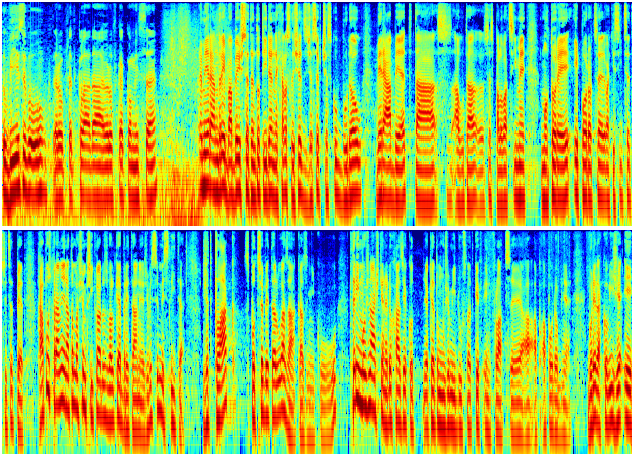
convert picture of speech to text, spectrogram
tu výzvu, kterou předkládá Evropská komise Premiér Andrej Babiš se tento týden nechal slyšet, že se v Česku budou vyrábět ta auta se spalovacími motory i po roce 2035. Chápu správně na tom vašem příkladu z Velké Británie, že vy si myslíte, že tlak spotřebitelů a zákazníků, který možná ještě nedochází, jako, jaké to může mít důsledky v inflaci a, a, a podobně, bude takový, že i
